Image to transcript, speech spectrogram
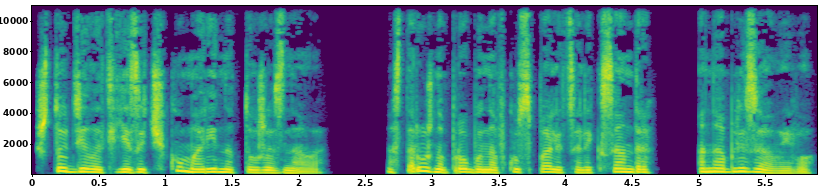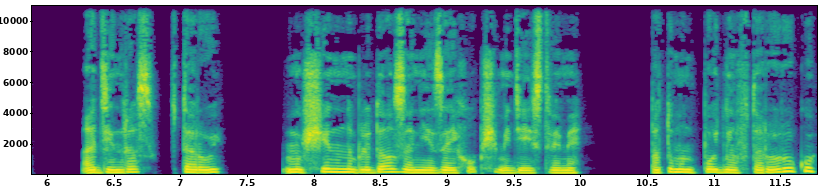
Что делать язычком, Марина тоже знала. Осторожно пробуя на вкус палец Александра, она облизала его. Один раз, второй. Мужчина наблюдал за ней, за их общими действиями. Потом он поднял вторую руку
